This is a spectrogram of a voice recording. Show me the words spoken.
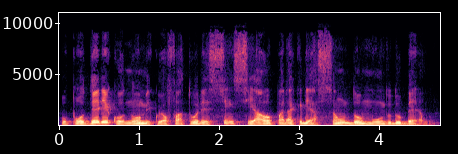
o poder econômico é o fator essencial para a criação do mundo do belo.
